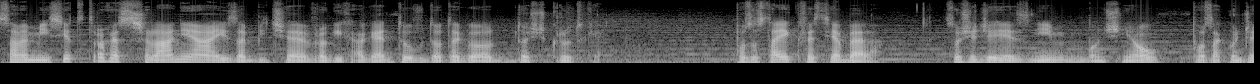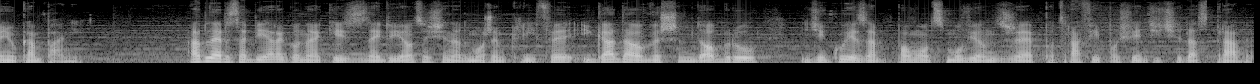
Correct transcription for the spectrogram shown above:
Same misje to trochę strzelania i zabicie wrogich agentów, do tego dość krótkie. Pozostaje kwestia Bela. Co się dzieje z nim bądź nią po zakończeniu kampanii? Adler zabiera go na jakieś znajdujące się nad morzem klify i gada o wyższym dobru i dziękuję za pomoc, mówiąc, że potrafi poświęcić się dla sprawy.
